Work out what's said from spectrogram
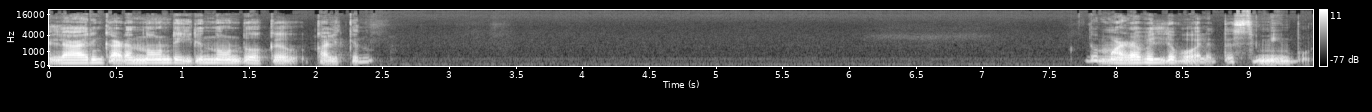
എല്ലാവരും കിടന്നുകൊണ്ട് ഇരുന്നുകൊണ്ടും ഒക്കെ കളിക്കുന്നു. ഇത് മഴവില്ല് പോലത്തെ സ്വിമ്മിംഗ് പൂൾ.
